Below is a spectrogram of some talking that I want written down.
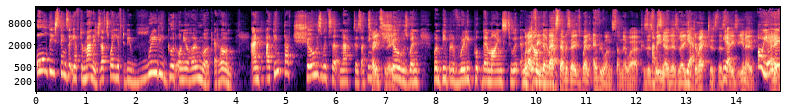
all these things that you have to manage that's why you have to be really good on your homework at home and i think that shows with certain actors i think Totally. it shows when when people have really put their minds to it and Well, I think the best work. episodes when everyone's done their work because as we know, there's lazy Yeah. directors, there's Yeah. lazy, you know. Oh, yeah, And yeah, if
